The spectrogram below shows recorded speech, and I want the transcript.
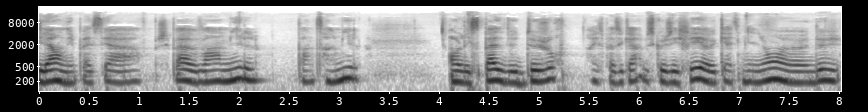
Et là, on est passé à, je sais pas, 20 000, 25 000 en l'espace de deux jours, en l'espace de cas, parce que j'ai fait 4 millions de vues.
